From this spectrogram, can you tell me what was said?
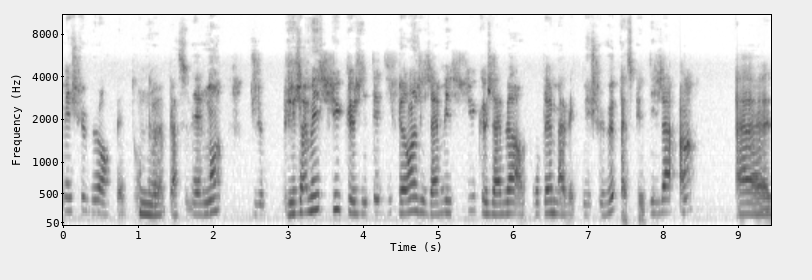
mes cheveux, en fait. Donc, euh, personnellement, je j'ai jamais su que j'étais différent, j'ai jamais su que j'avais un problème avec mes cheveux parce que déjà, un, euh,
